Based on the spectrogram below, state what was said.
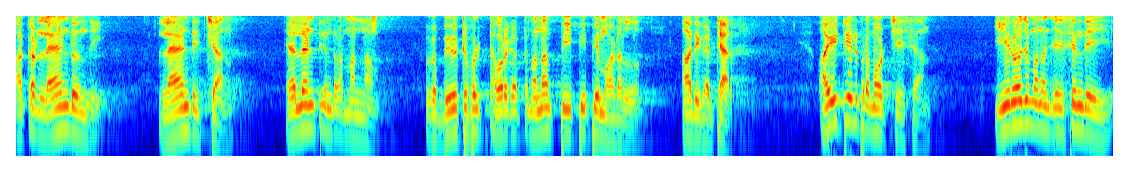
అక్కడ ల్యాండ్ ఉంది. ల్యాండ్ ఇచ్చాను. ఎల్ఎన్టీని రమ్మన్నాం. ఒక బ్యూటిఫుల్ టవర్ కట్టమన్నాం పీపీపీ మోడల్లో. అది కట్టారు. ఐటీని ప్రమోట్ చేశాను. ఈరోజు మనం చేసింది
